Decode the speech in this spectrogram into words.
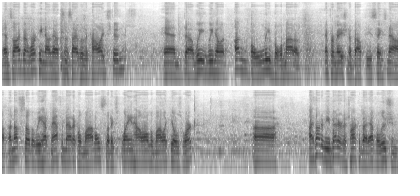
And so I've been working on that since I was a college student. And uh, we, we know an unbelievable amount of information about these things now. Enough so that we have mathematical models that explain how all the molecules work. Uh, I thought it'd be better to talk about evolution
